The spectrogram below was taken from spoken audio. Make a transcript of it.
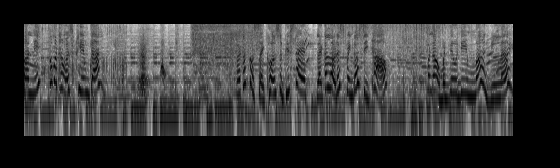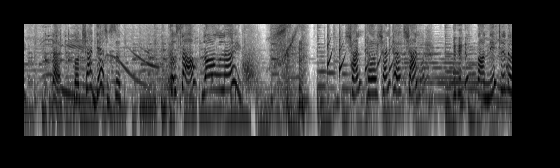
ตอนนี้ก็มาทำไอศครีมกัน แล้วก็กดใส่โคนสุดพิเศษ แล้วก็โรยด้วยสปริงเกิลสีขาว มันออกมาดูดีมากเลย แต่รสชาติแย่สุดๆ สาวๆ ลองเลย ฉันเธอ ฉันเธอ ฉัน ตอนนี้ฉันจะดู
